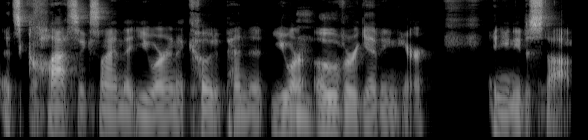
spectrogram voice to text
It's classic sign that you are in a codependent. You are Mm. over giving here, and you need to stop.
